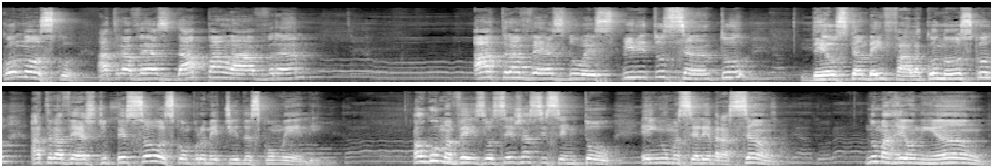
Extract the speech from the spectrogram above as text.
conosco através da palavra, através do Espírito Santo, Deus também fala conosco através de pessoas comprometidas com Ele. Alguma vez você já se sentou em uma celebração, numa reunião,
